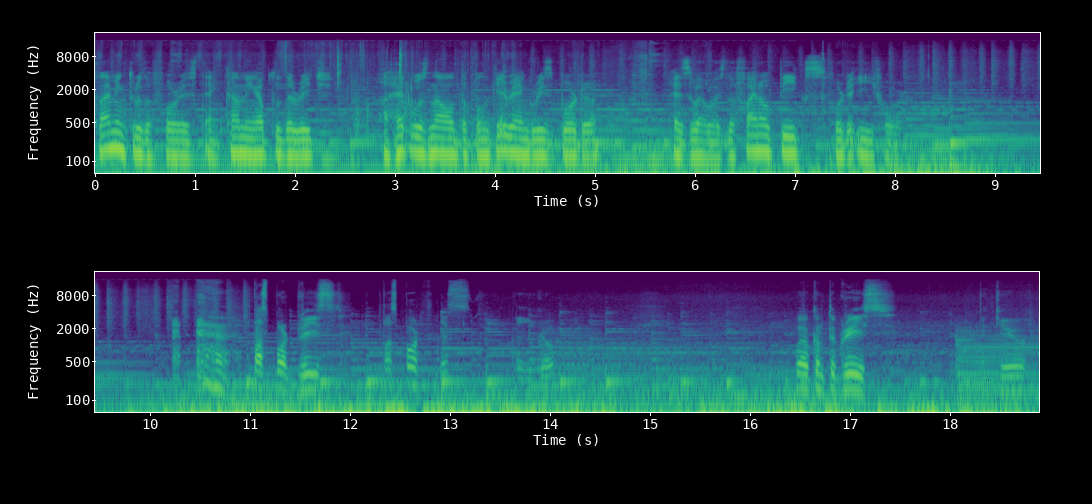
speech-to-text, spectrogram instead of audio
Climbing through the forest and coming up to the ridge, ahead was now the Bulgarian Greece border, as well as the final peaks for the E E4. Passport, please. Passport, yes. There you go. Welcome to Greece. Thank you.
